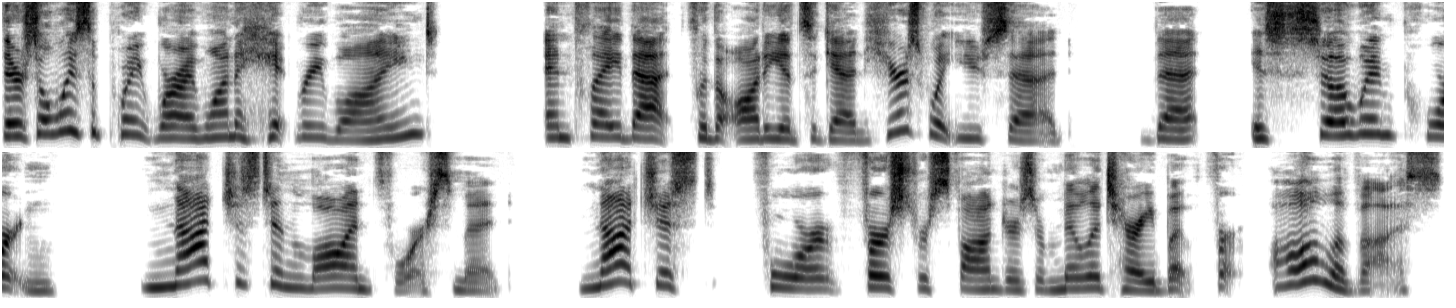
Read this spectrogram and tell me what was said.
There's always a point where I want to hit rewind and play that for the audience again. Here's what you said that is so important, not just in law enforcement, not just for first responders or military, but for all of us.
